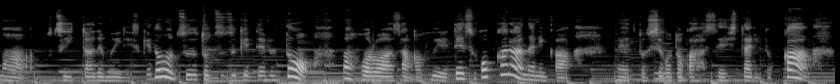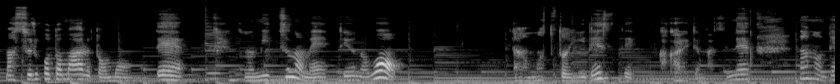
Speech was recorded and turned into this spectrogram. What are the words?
まあ、ツイッターでもいいですけど、ずっと続けてると、まあ、フォロワーさんが増えて、そこから何か、えっ、と、仕事が発生したりとか、まあ、することもあると思うので、その3つの目っていうのを、あ持つといいですって書かれてますね。なので、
